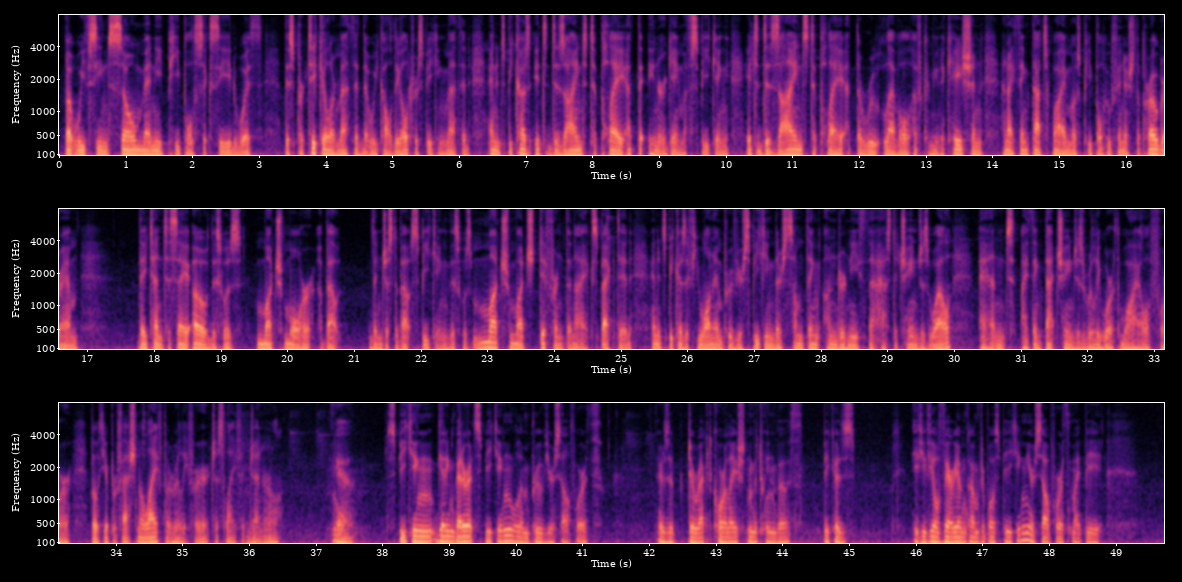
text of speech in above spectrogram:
But we've seen so many people succeed with this particular method that we call the ultra speaking method, and it's because it's designed to play at the inner game of speaking. It's designed to play at the root level of communication, and I think that's why most people who finish the program they tend to say, "Oh, this was much more about than just about speaking. This was much, much different than I expected. And it's because if you want to improve your speaking, there's something underneath that has to change as well. And I think that change is really worthwhile for both your professional life, but really for just life in general. Yeah. Speaking, getting better at speaking will improve your self worth. There's a direct correlation between both because if you feel very uncomfortable speaking, your self worth might be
